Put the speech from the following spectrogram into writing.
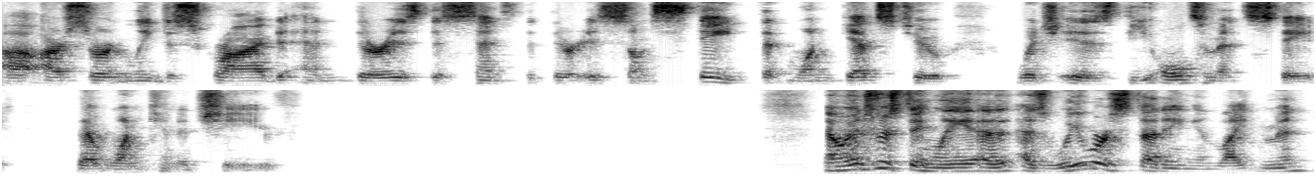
uh, are certainly described. And there is this sense that there is some state that one gets to, which is the ultimate state that one can achieve. Now, interestingly, as we were studying enlightenment,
